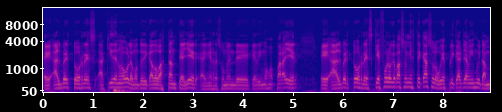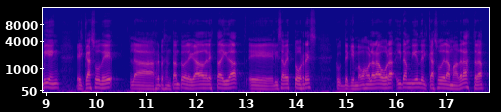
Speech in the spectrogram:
eh, Albert Torres. Aquí de nuevo le hemos dedicado bastante ayer, en el resumen de que dimos para ayer, eh, a Albert Torres. ¿Qué fue lo que pasó en este caso? Lo voy a explicar ya mismo y también el caso de la representante delegada de la estadidad, Elizabeth Torres, de quien vamos a hablar ahora, y también del caso de la madrastra,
